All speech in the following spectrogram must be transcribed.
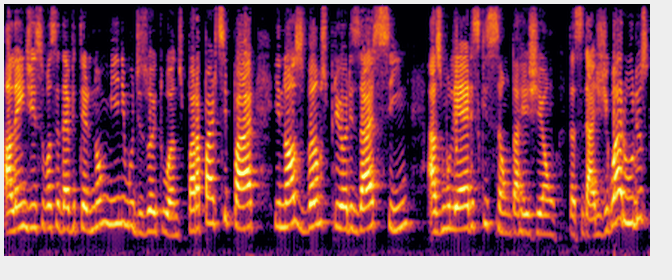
Além disso, você deve ter no mínimo 18 anos para participar e nós vamos priorizar sim as mulheres que são da região da cidade de Guarulhos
